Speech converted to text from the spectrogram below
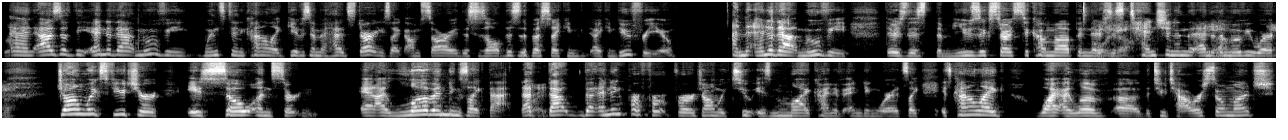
Right. and as of the end of that movie winston kind of like gives him a head start. And he's like i'm sorry. This is all this is the best i can i can do for you. And the end of that movie there's this the music starts to come up and there's Oh, this tension in the end of the movie where yeah. John Wick's future is so uncertain. And I love endings like that. That Right. that the ending for, for for John Wick 2 is my kind of ending where it's like it's kind of like why I love uh the two towers so much.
